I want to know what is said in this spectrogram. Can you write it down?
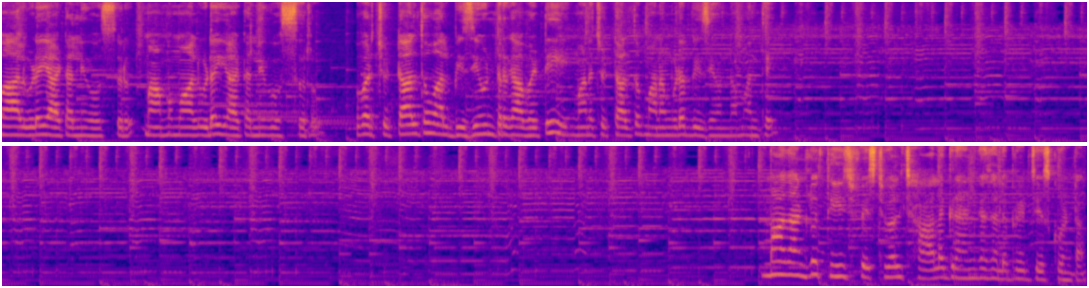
వాళ్ళు కూడా ఈ ఆటల్ని కోస్తారు. మా అమ్మమ్మ వాళ్ళు కూడా ఈ ఆటల్ని కోస్తారు. ఎవరి చుట్టాలతో వాళ్ళు బిజీ ఉంటారు కాబట్టి మన చుట్టాలతో మనం కూడా బిజీ ఉన్నాం అంతే. మా దాంట్లో తీజ్ ఫెస్టివల్ చాలా గ్రాండ్గా సెలబ్రేట్ చేసుకుంటాం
